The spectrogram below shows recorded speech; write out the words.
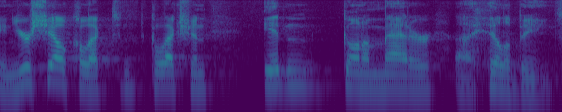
In your shell collect- collection, isn't to matter a hill of beans.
